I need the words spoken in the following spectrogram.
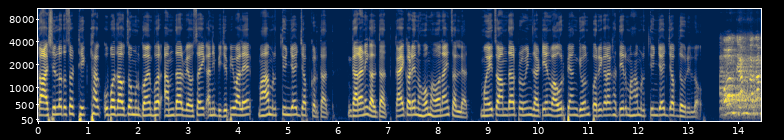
तो आशिल्लो तसो ठीक ठाक उबो जावचो म्हूण गोंयभर आमदार वेवसायीक आनी बी जे पीवाले महामृत्युंजय जप करतात गाराणी घालतात कांय कडेन होम हवनाय चल्ल्यात. मयेचो आमदार प्रवीण झाटयेन वावुरप्यांक घेवन पर्रीकारा खातीर महामृत्युंजय जप दवरिल्लो. ओम त्र्यंबकं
